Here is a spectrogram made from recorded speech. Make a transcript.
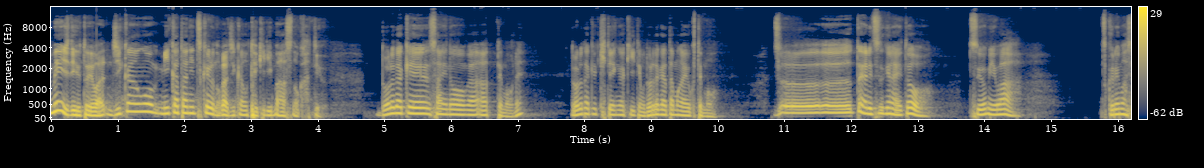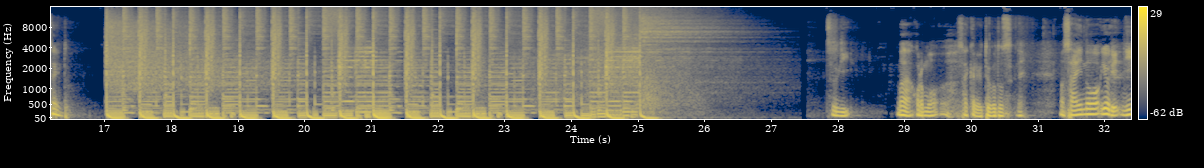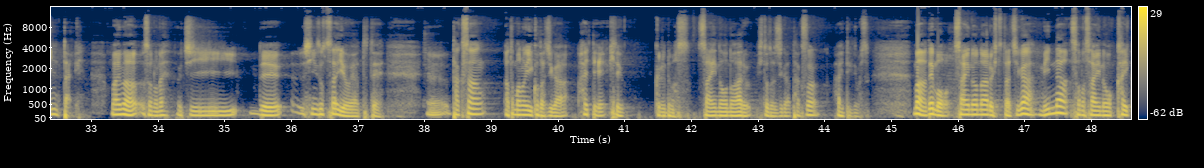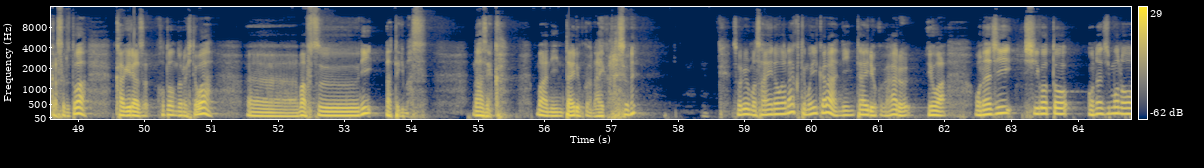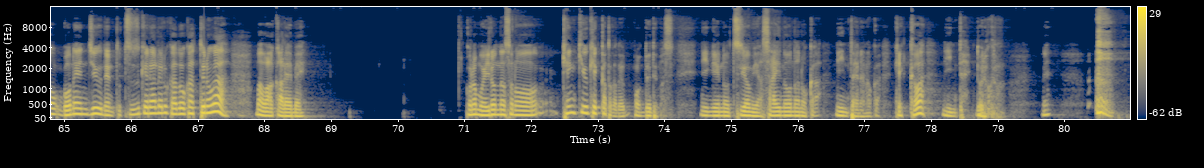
イメージで言うと、要は時間を味方につけるのか、時間を敵に回すのかっていう。どれだけ才能があってもね、どれだけ起点が効いても、どれだけ頭が良くても、ずっとやり続けないと、強みは作れませんと。次。まあ、これもさっきから言ってることですね。まあ、才能より忍耐。まあ、今、そのね、うちで新卒採用をやってて、えー、たくさん頭のいい子たちが入ってきてくれてます。才能のある人たちがたくさん入ってきてます。まあでも、才能のある人たちがみんなその才能を開花するとは限らず、ほとんどの人は、えまあ普通になってきます。なぜか。まあ忍耐力がないからですよね。それよりも才能がなくてもいいから忍耐力がある。要は、同じ仕事、同じものを5年、10年と続けられるかどうかっていうのが、まあ分かれ目。これはもういろんなその研究結果とかでも出てます。人間の強みは才能なのか、忍耐なのか、結果は忍耐、努力の。ね。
